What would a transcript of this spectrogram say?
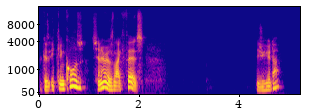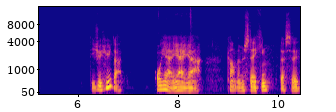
Because it can cause scenarios like this did you hear that? Did you hear that? Oh yeah, yeah, yeah. Can't be mistaken. That's a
